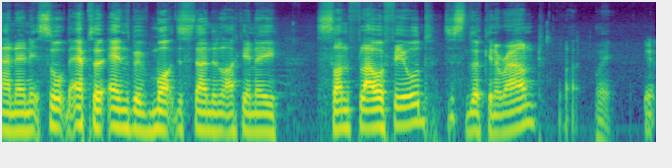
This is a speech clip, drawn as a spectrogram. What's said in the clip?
And then it's sort the episode ends with Mark just standing like in a sunflower field, just looking around. Like, wait. Yeah.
